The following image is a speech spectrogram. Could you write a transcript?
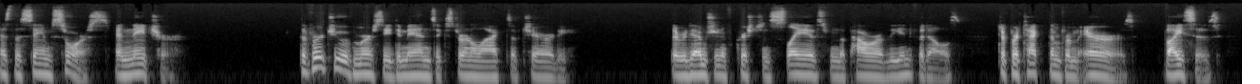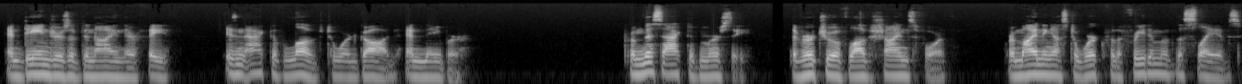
has the same source and nature. The virtue of mercy demands external acts of charity, the redemption of Christian slaves from the power of the infidels, to protect them from errors, vices, and dangers of denying their faith, is an act of love toward God and neighbor. From this act of mercy, the virtue of love shines forth, reminding us to work for the freedom of the slaves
